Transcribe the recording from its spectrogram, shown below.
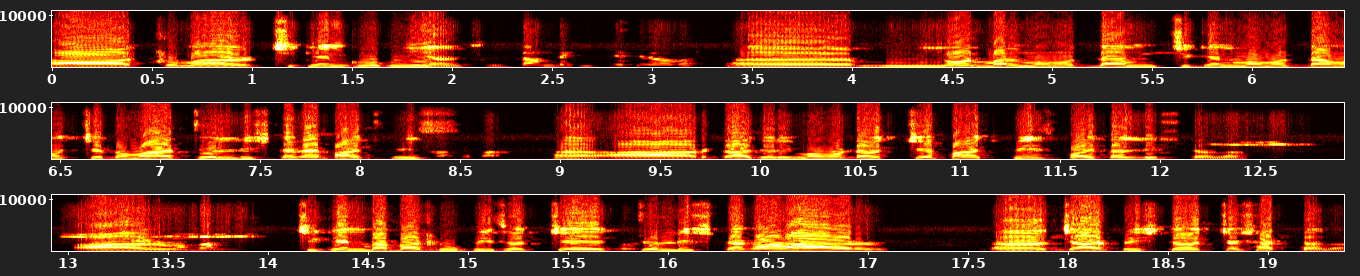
আর তোমার চিকেন ঘুগনি আছে। নর্মাল মোমোর দাম চিকেন মোমোর দাম হচ্ছে তোমার চল্লিশ টাকায় পাঁচ পিস হ্যাঁ আর গাজরি মোমোটা হচ্ছে পাঁচ পিস পঁয়তাল্লিশ টাকা। আর চিকেন বাবা? দু পিস হচ্ছে চল্লিশ টাকা আর চার পিসটা হচ্ছে ষাট টাকা।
